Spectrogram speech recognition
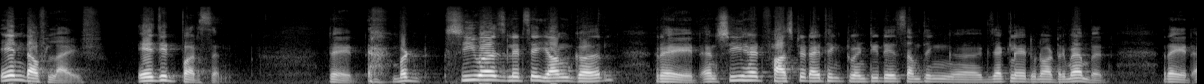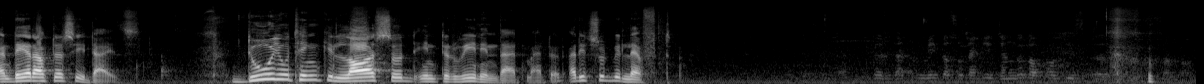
end of life, aged person. Right. But she was, let's say, young girl, right, and she had fasted, I think, 20 days, something uh, exactly, I do not remember, right, and thereafter she dies. Do you think law should intervene in that matter, or it should be left? That that will make the society a jungle of all these. Uh, Right, right, right, right. scrutinize something is scrutinized on the basis of constitution, not on the majority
